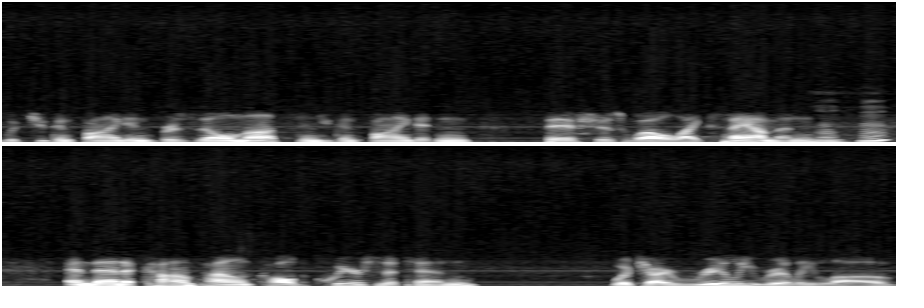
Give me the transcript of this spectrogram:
which you can find in Brazil nuts and you can find it in fish as well, like salmon. Mm-hmm. And then a compound called quercetin, which I really, really love,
